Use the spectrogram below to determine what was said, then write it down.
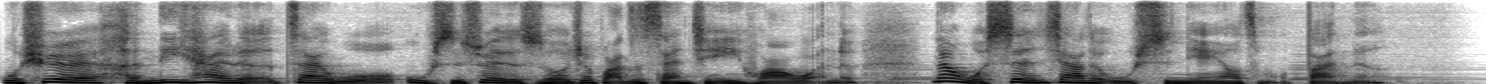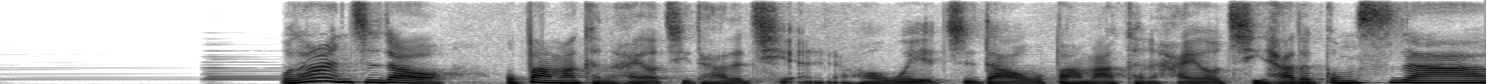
我却很厉害的，在我五十岁的时候就把这三千亿花完了，那我剩下的五十年要怎么办呢？我当然知道。我爸妈可能还有其他的钱，然后我也知道我爸妈可能还有其他的公司啊、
